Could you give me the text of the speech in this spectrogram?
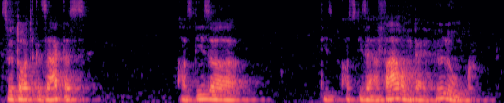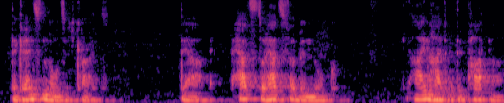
es wird dort gesagt, dass aus dieser, aus dieser Erfahrung der Erfüllung, der Grenzenlosigkeit, der Herz-zu-Herz-Verbindung, die Einheit mit dem Partner,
